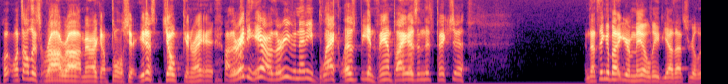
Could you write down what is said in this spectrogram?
What's all this rah rah America bullshit? You're just joking, right? Are there any here? are there even any black lesbian vampires in this picture? And the thing about your male lead, yeah, that's really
